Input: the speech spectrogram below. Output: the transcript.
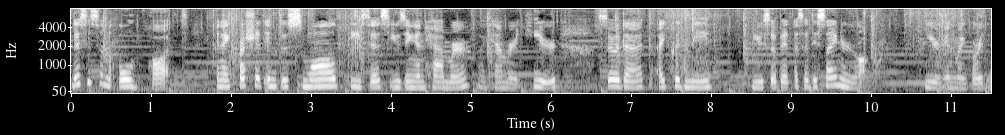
This is an old pot and I crush it into small pieces using a hammer. I hammer it here so that I could make use of it as a designer rock here in my garden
